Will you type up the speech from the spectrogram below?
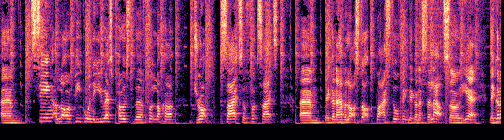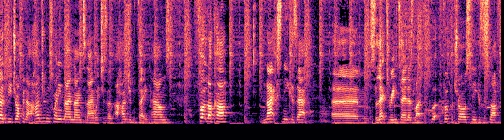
Um, seeing a lot of people in the US post the Foot Locker drop sites or foot sites. Um, they're going to have a lot of stock, but I still think they're going to sell out. So yeah, they're going to be dropping at 129.99, which is 130 pounds. Footlocker, Nike sneakers app, um, select retailers like Foot, Foot Patrol, Sneakers and Snuff.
